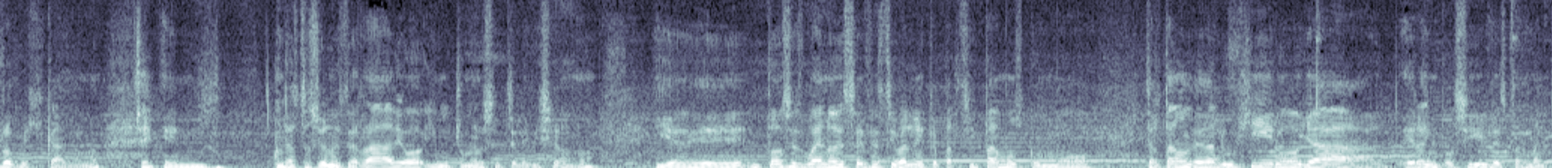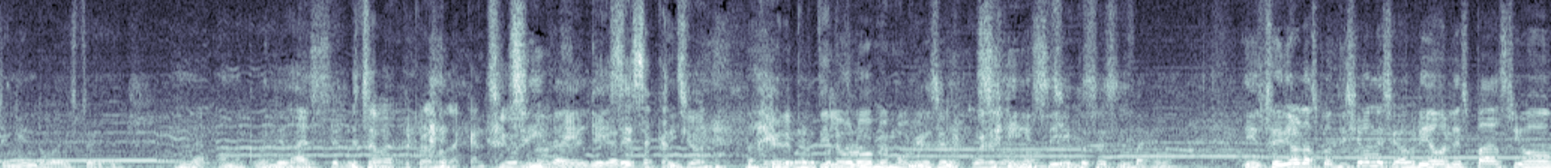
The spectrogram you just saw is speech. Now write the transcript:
rock mexicano, ¿no? Sí. En las estaciones de radio y mucho menos en televisión, ¿no? Y eh, entonces, bueno, ese festival en el que participamos, como trataron de darle un giro, ya era imposible estar manteniendo este una anacronía. Ah, ese es estaba recordando la canción, Sí, ¿no? la que, que es esa ti. canción. De Llegaré por ti, luego, ti. luego me movió ese recuerdo. Sí, ¿no? sí, pues sí, eso sí. fue, ¿no? Se dieron las condiciones, se abrió el espacio.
